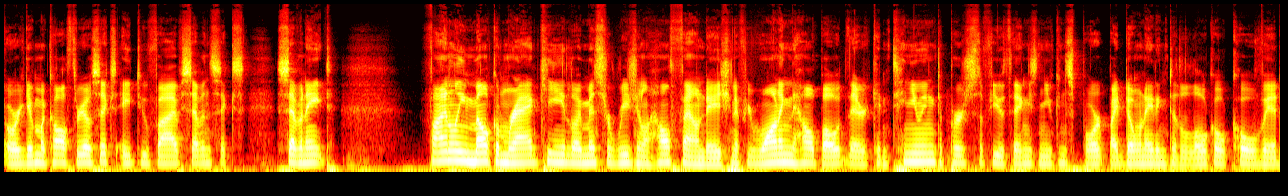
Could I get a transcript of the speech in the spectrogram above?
or give them a call, 306 825 7678. Finally, Malcolm Radke, Lloydminster Regional Health Foundation. If you're wanting to help out, they're continuing to purchase a few things, and you can support by donating to the local COVID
